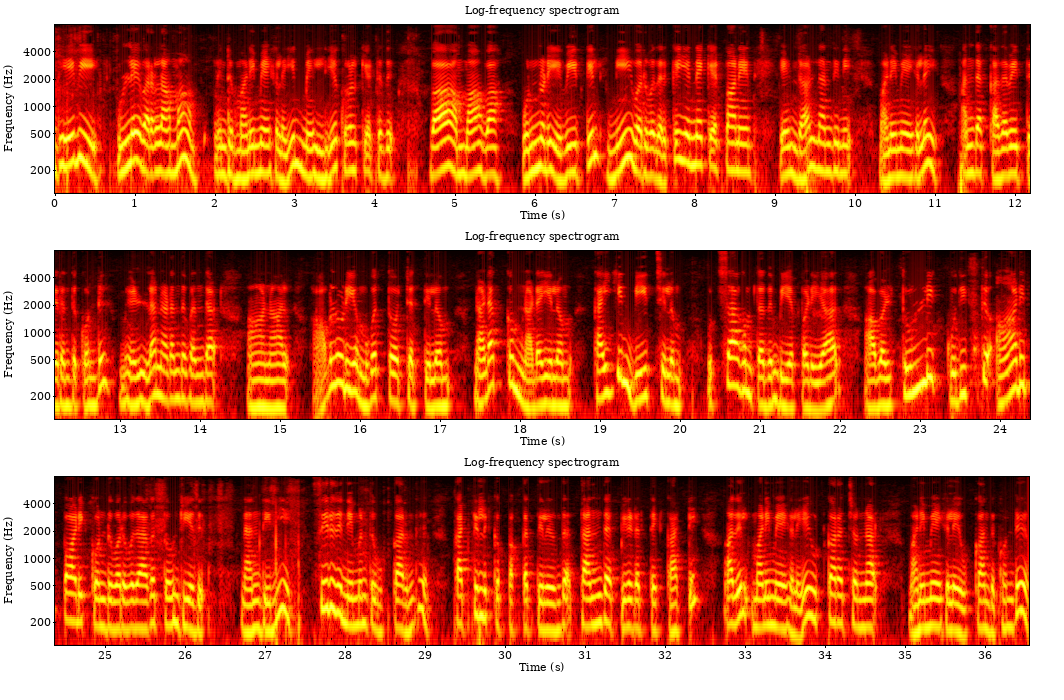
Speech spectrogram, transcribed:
தேவி உள்ளே வரலாமா? என்று மணிமேகலையின் மெல்லிய குரல் கேட்டது. வா அம்மா வா. உன்னுடைய வீட்டில் நீ வருவதற்கு என்னை கேட்பானேன்? என்றாள் நந்தினி. மணிமேகலை அந்த கதவை திறந்து கொண்டு மெல்ல நடந்து வந்தாள். ஆனால் அவளுடைய முகத்தோற்றத்திலும் நடக்கும் நடையிலும் கையின் வீச்சிலும் உற்சாகம் ததும்பியபடியால் அவள் துள்ளி குதித்து ஆடிப்பாடி கொண்டு வருவதாக தோன்றியது. நந்தினி சிறிது நிமிர்ந்து உட்கார்ந்து கட்டிலுக்கு பக்கத்தில் இருந்த தந்த பீடத்தை காட்டி அதில் மணிமேகலையை உட்காரச் சொன்னாள். மணிமேகலை உட்கார்ந்து கொண்டு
